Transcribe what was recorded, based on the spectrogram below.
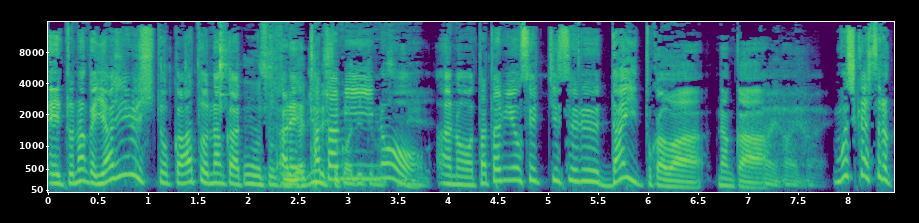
えっ、と、なんか矢印とか、あとなんか、うんそうそうあれ、畳のね、あの、畳を設置する台とかは、なんな。か。もしかしたら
